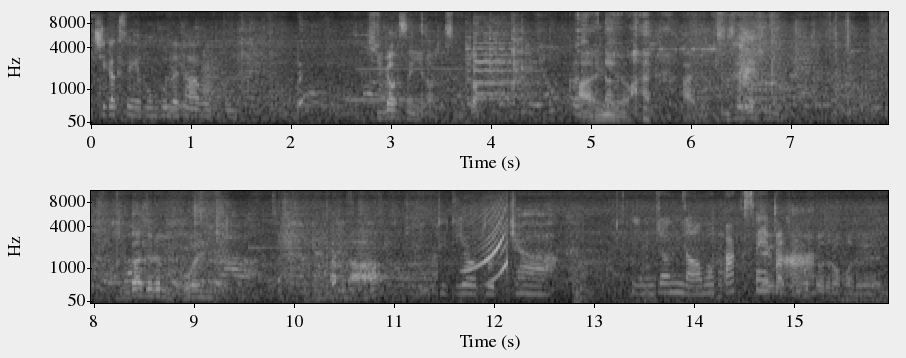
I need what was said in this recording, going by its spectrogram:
지각생의 본분을 다하고 있군 지각생이라 하셨습니까? 아니에요. 아니 무슨 소리 하시는 누가 들으면 오해해요. 감사합니다. 드디어 도착 운전 너무 빡세다 잘못 떠들었거든.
